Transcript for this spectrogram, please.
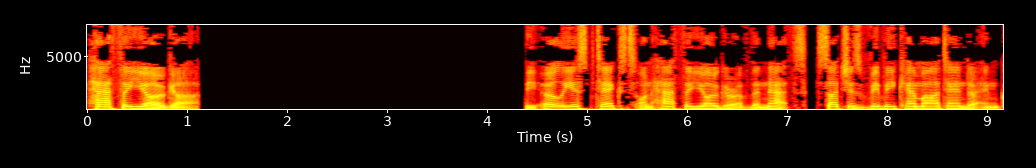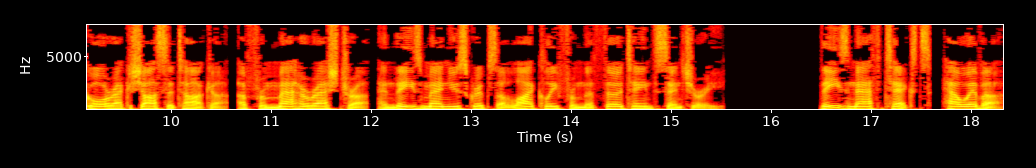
Hatha Yoga The earliest texts on Hatha Yoga of the Naths, such as Vivekamartanda and Gorakshasataka, are from Maharashtra, and these manuscripts are likely from the 13th century. These Nath texts, however,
